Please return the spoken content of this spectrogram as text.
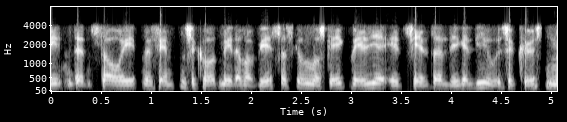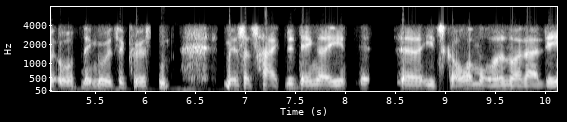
vinden den står ind med 15 sekundmeter fra vest, så skal man måske ikke vælge et shelter, der ligger lige ud til kysten med åbning ud til kysten, men så trække lidt længere ind øh, i et skovområde, hvor der er læ.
